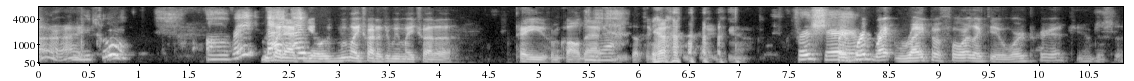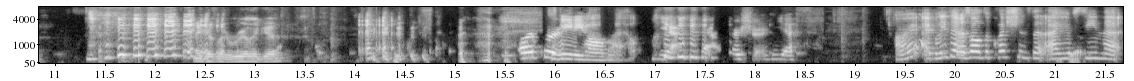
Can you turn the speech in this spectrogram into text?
All right, Very cool. All right, we might actually, I, we might try to we might try to pay you from call that yeah. something. Yeah. For sure. Right, right, right before like the award period, you know, just to make us look really good. or for needing all that help. yeah, yeah, for sure. Yes. All right. I believe that is all the questions that I have yeah. seen that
